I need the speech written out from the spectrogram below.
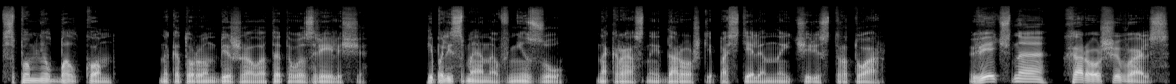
Вспомнил балкон, на который он бежал от этого зрелища, и полисмена внизу, на красной дорожке, постеленной через тротуар. «Вечно хороший вальс»,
